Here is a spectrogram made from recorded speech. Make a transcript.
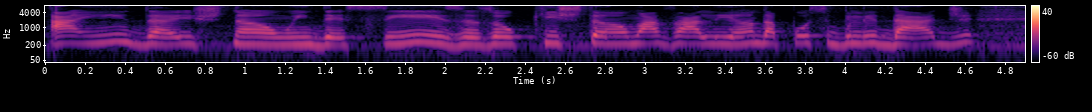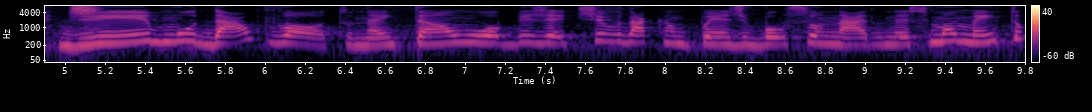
ainda estão indecisas ou que estão avaliando a possibilidade de mudar o voto. Né? Então, o objetivo da campanha de Bolsonaro nesse momento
